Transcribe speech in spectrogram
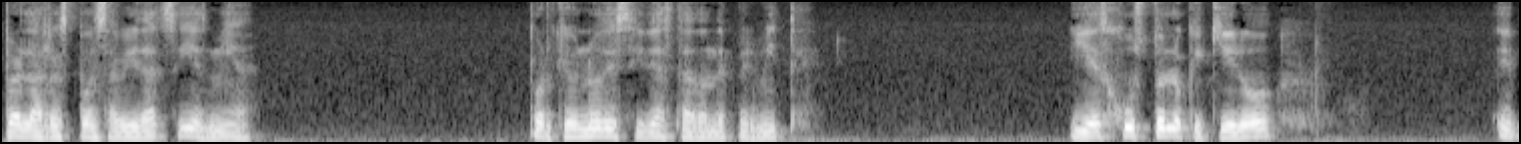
pero la responsabilidad sí es mía. Porque uno decide hasta dónde permite. Y es justo lo que quiero eh,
